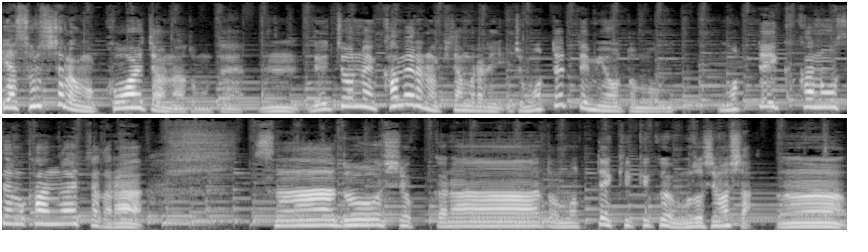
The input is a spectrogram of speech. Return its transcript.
いや、それしたらもう壊れちゃうなと思って。うん。で、一応ね、カメラの北村に一応持ってってみようとも、持っていく可能性も考えてたから、さあ、どうしよっかなーと思って、結局戻しました。うん。だ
